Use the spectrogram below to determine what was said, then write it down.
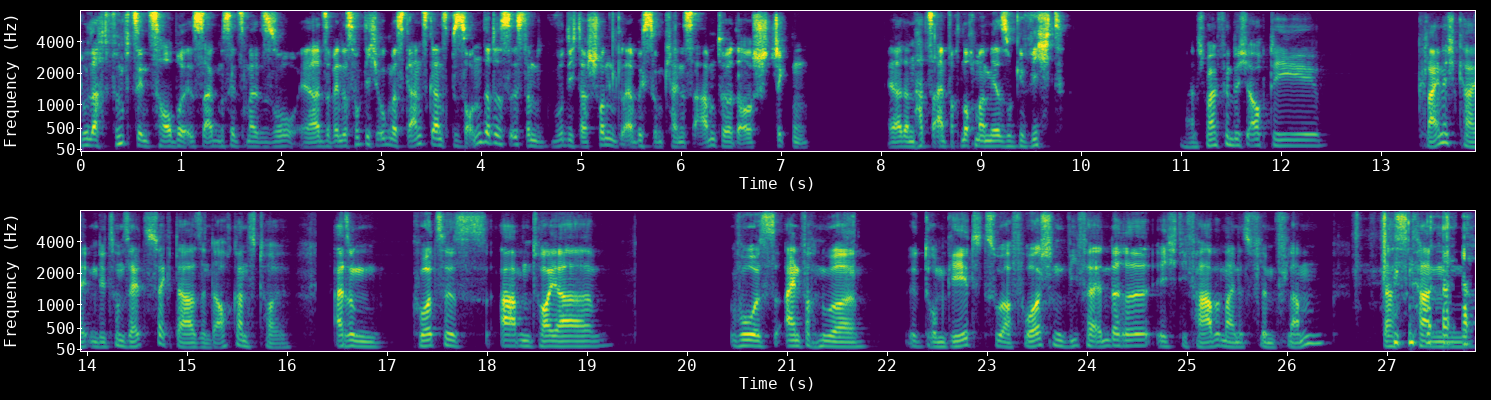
0815 Zauber ist, sagen wir es jetzt mal so. Ja, also wenn das wirklich irgendwas ganz, ganz Besonderes ist, dann würde ich da schon, glaube ich, so ein kleines Abenteuer daraus sticken. Ja, dann hat es einfach noch mal mehr so Gewicht. Manchmal finde ich auch die Kleinigkeiten, die zum Selbstzweck da sind, auch ganz toll. Also ein kurzes Abenteuer, wo es einfach nur darum geht, zu erforschen, wie verändere ich die Farbe meines Flimflam. Das kann,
